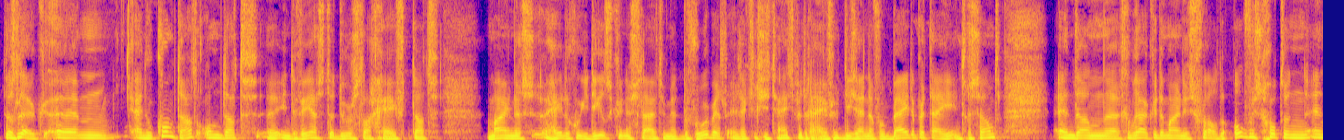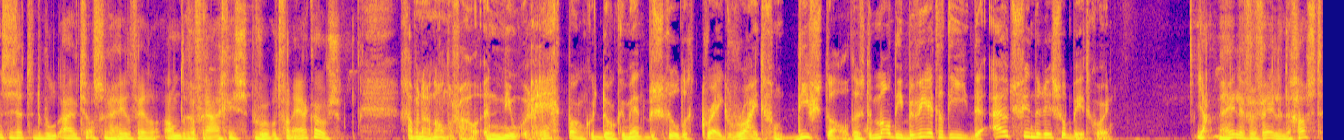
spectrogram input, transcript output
Dat is leuk. Ehm, en hoe komt dat? Omdat eh, in de VS de doorslag geeft dat miners hele goede deals kunnen sluiten met bijvoorbeeld elektriciteitsbedrijven. Die zijn dan voor beide partijen interessant. En dan eh, gebruiken de miners vooral de overschotten en ze zetten de boel uit als er heel veel andere vraag is, bijvoorbeeld van airco's. Gaan we naar een ander verhaal. Een nieuw rechtbankdocument beschuldigt Craig Wright van diefstal. Dat is de man die beweert dat hij de uitvinder is van bitcoin. Ja, een hele vervelende gast.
